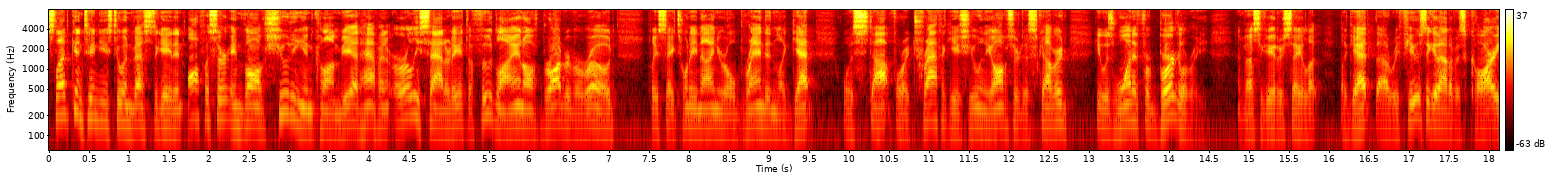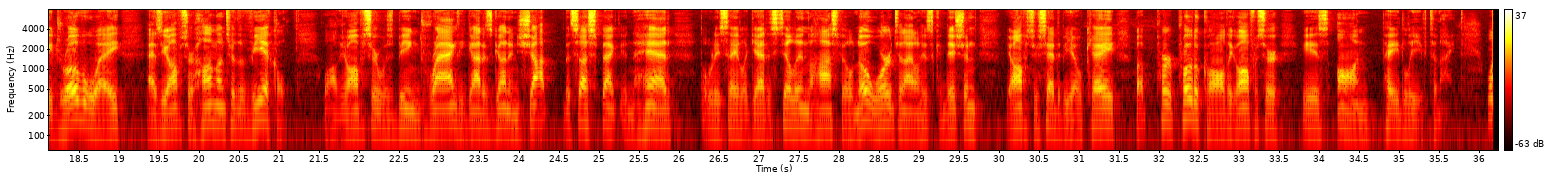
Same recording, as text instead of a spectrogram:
SLED continues to investigate an officer involved shooting in Columbia. It happened early Saturday at the Food Lion off Broad River Road. Police say 29 year old Brandon Leggett was stopped for a traffic issue and the officer discovered he was wanted for burglary. Investigators say Leggett uh, refused to get out of his car. He drove away as the officer hung onto the vehicle. While the officer was being dragged, he got his gun and shot the suspect in the head. Authorities say Leggett is still in the hospital. No word tonight on his condition. The officer said to be okay, but per protocol, the officer is on paid leave tonight.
